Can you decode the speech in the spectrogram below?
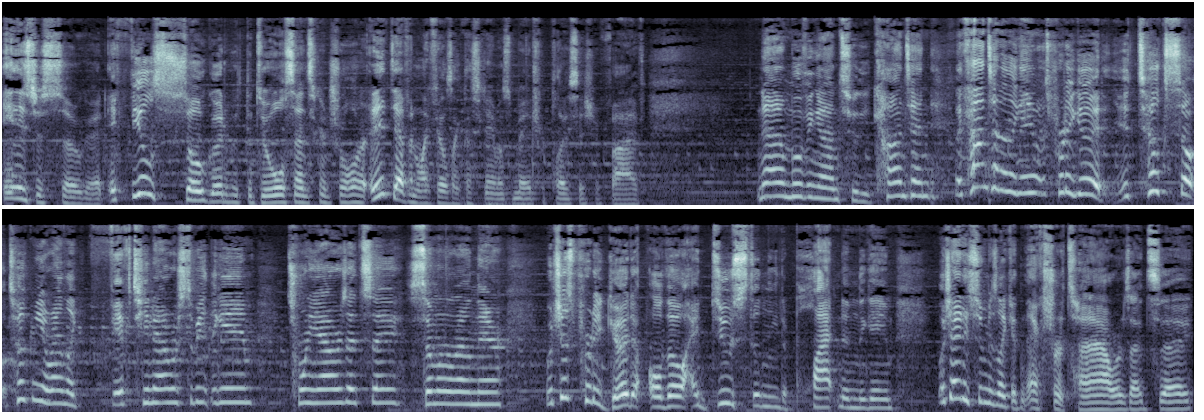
it is just so good. It feels so good with the DualSense controller. It definitely feels like this game was made for PlayStation 5. Now moving on to the content. The content of the game was pretty good. It took so it took me around like 15 hours to beat the game. 20 hours I'd say, somewhere around there, which is pretty good, although I do still need to platinum the game, which I'd assume is like an extra 10 hours I'd say.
